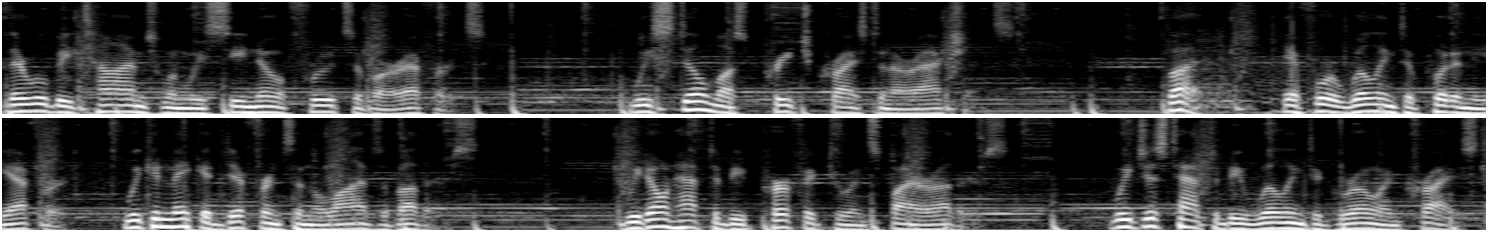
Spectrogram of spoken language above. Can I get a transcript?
There will be times when we see no fruits of our efforts. We still must preach Christ in our actions. But, if we're willing to put in the effort, we can make a difference in the lives of others. We don't have to be perfect to inspire others. We just have to be willing to grow in Christ,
